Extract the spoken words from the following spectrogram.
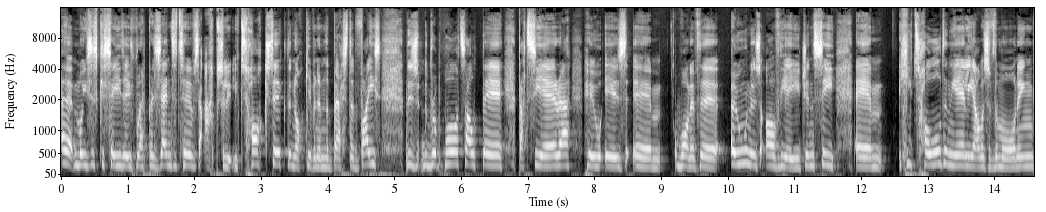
uh, Moises Caicedo's representatives are absolutely toxic. They're not giving him the best advice. There's the reports out there that Sierra, who is um, one of the owners of the agency, um, he told in the early hours of the morning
